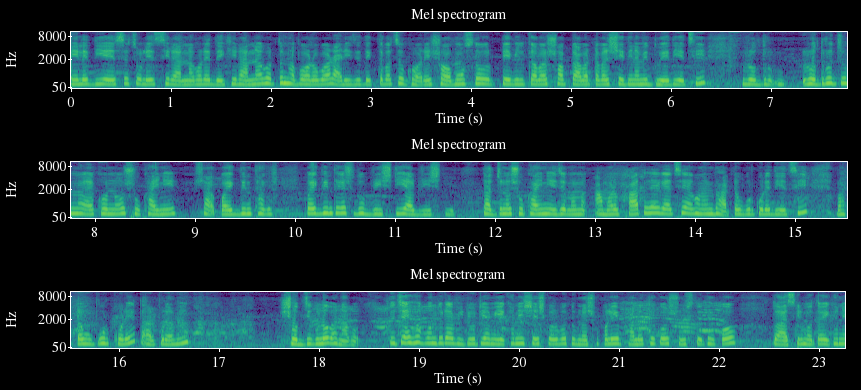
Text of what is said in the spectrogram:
মেলে দিয়ে এসে চলে এসেছি রান্নাঘরে। দেখি রান্নাঘর তো না, বড় ঘর আর এই যে দেখতে পাচ্ছ ঘরে সমস্ত টেবিল কাভার সব কাবার টাবার সেদিন আমি ধুয়ে দিয়েছি। রোদ্র, রোদ্রুর জন্য এখনও শুকায়নি। কয়েকদিন থাকে, কয়েকদিন থেকে শুধু বৃষ্টি আর বৃষ্টি। তার জন্য শুকায়নি। এই যে আমার ভাত হয়ে গেছে, এখন আমি ভাতটা উপর করে দিয়েছি। ভাতটা উপর করে তারপরে আমি সবজিগুলো বানাবো। তো যাই হোক বন্ধুরা, ভিডিওটি আমি এখানেই শেষ করব। তোমরা সকলেই ভালো থেকো, সুস্থ থেকো। তো আজকের মতো এখানে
